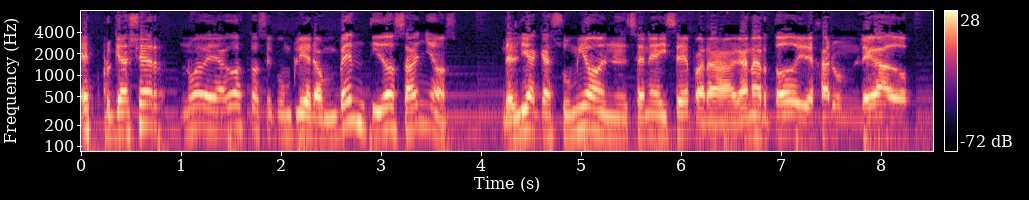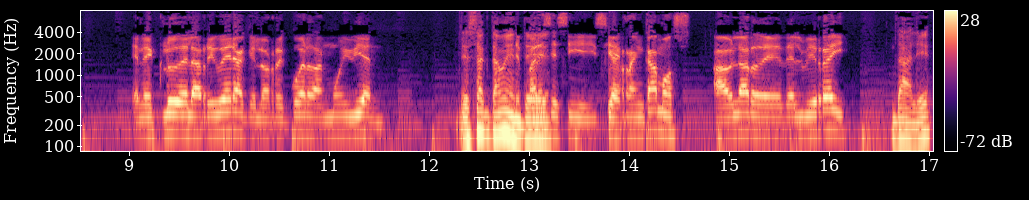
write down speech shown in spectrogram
Es porque ayer, 9 de agosto, se cumplieron 22 años del día que asumió en el Ceneice para ganar todo y dejar un legado en el Club de la Ribera que lo recuerdan muy bien. Exactamente. ¿Te parece si, si arrancamos a hablar de, del Virrey? Dale.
